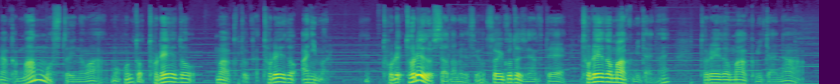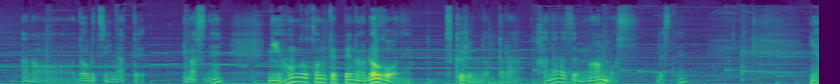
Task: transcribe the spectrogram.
なんかマンモスというのはもう本当トレードマークというかトレードアニマル。トレトレードしたらダメですよ。そういうことじゃなくてトレードマークみたいなね。トレードマークみたいなあの動物になっていますね。日本語コンテッペのロゴをね作るんだったら必ずマンモスですね。いや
